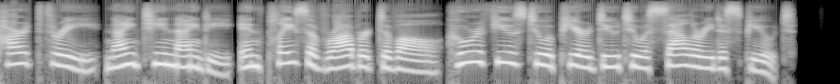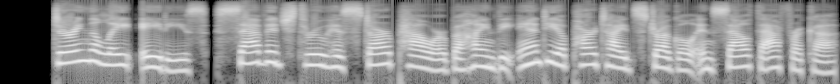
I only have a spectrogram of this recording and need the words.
Part 3 1990 in place of Robert Duvall who refused to appear due to a salary dispute. During the late 80s, Savage threw his star power behind the anti-apartheid struggle in South Africa,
